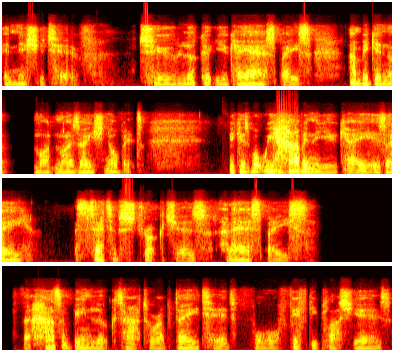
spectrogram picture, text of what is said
initiative to look at UK airspace and begin the modernisation of it because what we have in the UK is a, a set of structures and airspace that hasn't been looked at or updated for 50 plus years.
